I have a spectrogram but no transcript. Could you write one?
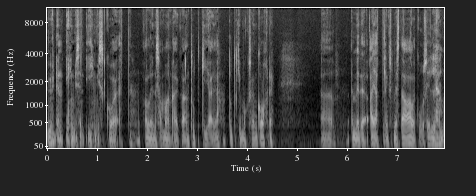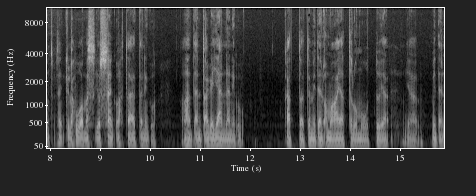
yhden ihmisen ihmiskoe, että olin samaan aikaan tutkija ja tutkimuksen kohde. Ää, en tiedä, ajattelinko sitä alkuun silleen, mutta sen kyllä huomasi jossain kohtaa, että niinku, onhan tämä nyt aika jännä niinku katsoa, että miten oma ajattelu muuttuu ja, ja miten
